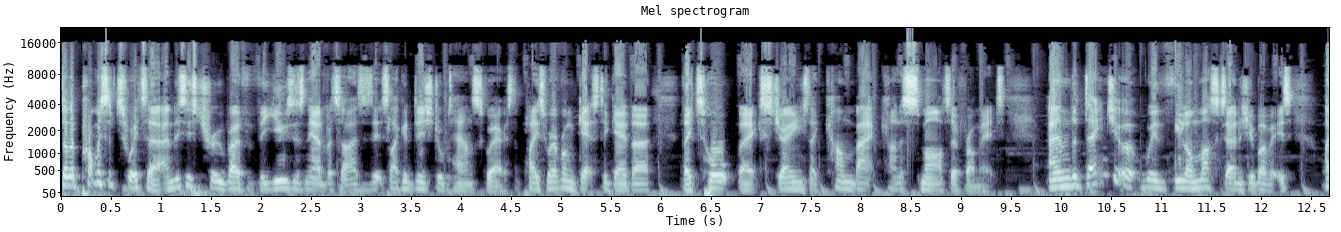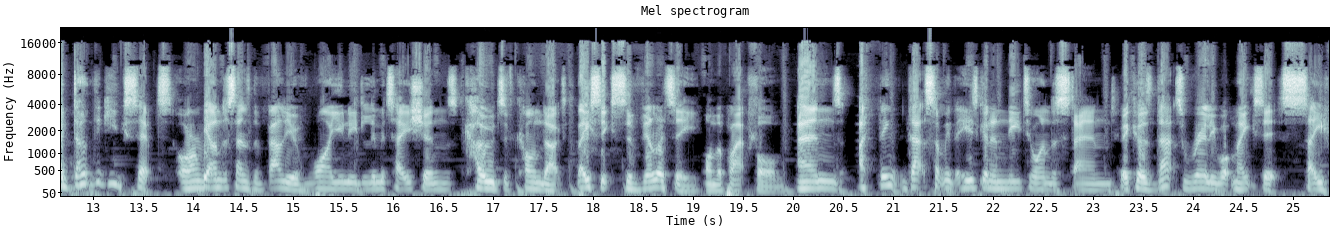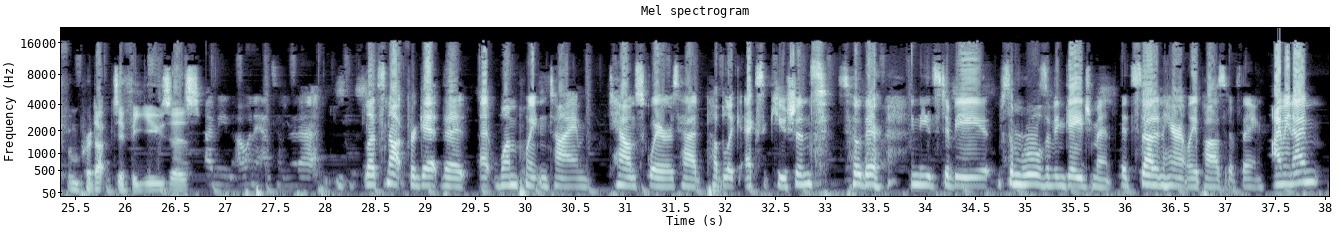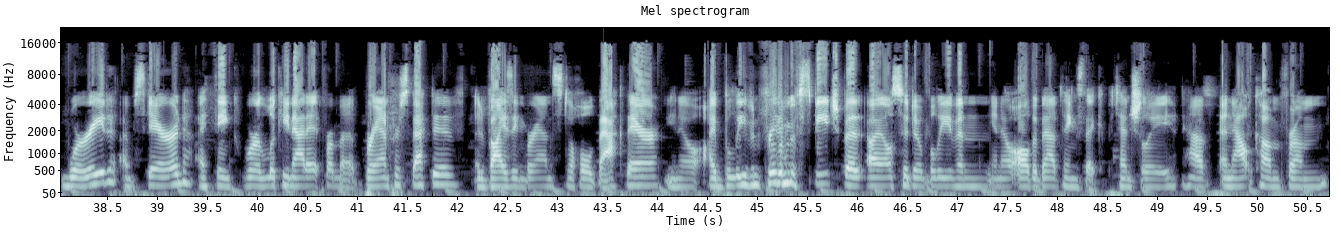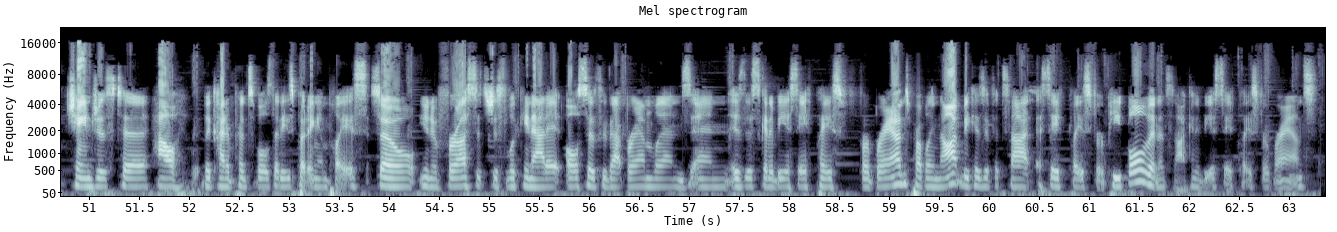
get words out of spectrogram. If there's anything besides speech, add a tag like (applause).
So the promise of Twitter, and this is true both of the users and the advertisers, it's like a digital town square. It's the place where everyone gets together, they talk, they exchange, they come back kind of smarter from it. And the danger with Elon Musk's ownership of it is I don't think he accepts or understands the value of why you need limitations, codes of conduct, basic civility on the platform. And I think that's something that he's going to need to understand because that's really what makes it safe and productive for users. I mean, that. Let's not forget that at one point in time, town squares had public executions. (laughs) So there needs to be some rules of engagement. It's not inherently a positive thing. I mean, I'm worried. I'm scared. I think we're looking at it from a brand perspective, advising brands to hold back there. You know, I believe in freedom of speech, but I also don't believe in, you know, all the bad things that could potentially have an outcome from changes to how the kind of principles that he's putting in place. So, you know, for us, it's just looking at it also through that brand lens. And is going to be a safe place for brands? Probably not, because if it's not a safe place for people, then it's not going to be a safe place for brands.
